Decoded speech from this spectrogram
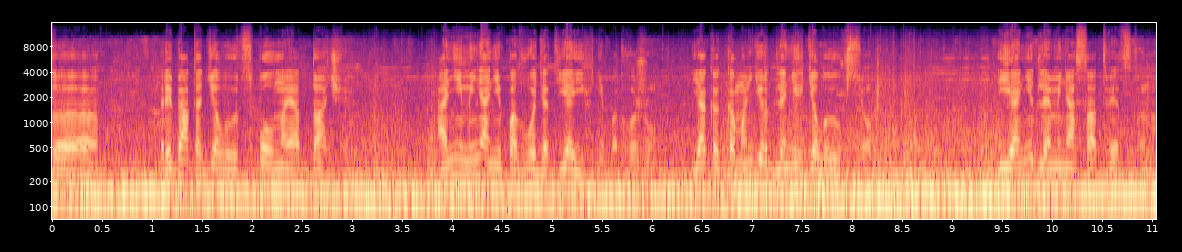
э, ребята делают с полной отдачей. Они меня не подводят, я их не подвожу. Я как командир для них делаю все. И они для меня соответственно.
